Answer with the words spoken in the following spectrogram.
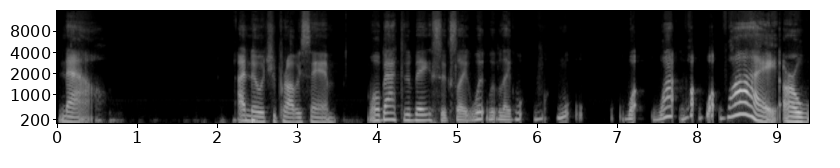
Now, I know what you're probably saying, well back to the basics like what, what like what what why what, why are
